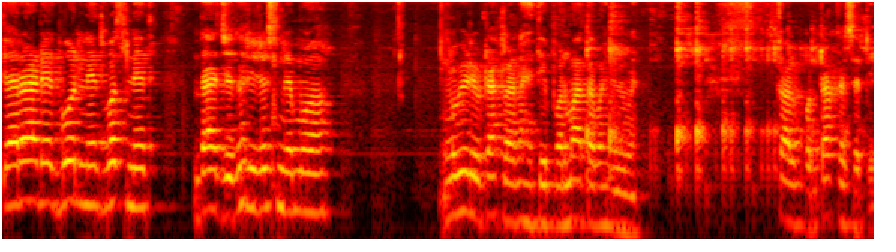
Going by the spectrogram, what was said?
त्या राड्यात बोलण्यात बसण्यात दाजी घरी नसल्यामुळं व्हिडिओ टाकला नाही ते पण माता बहिणी काल पण टाकायचं ते.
